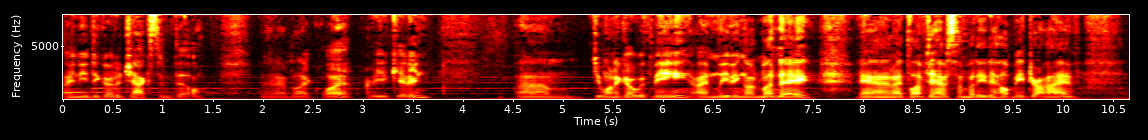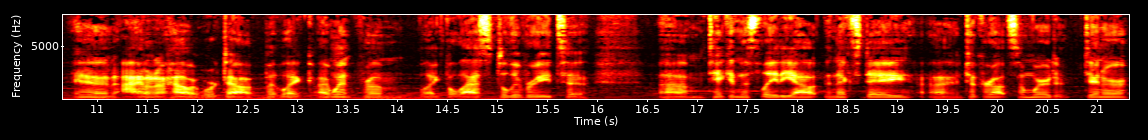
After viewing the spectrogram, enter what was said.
I need to go to Jacksonville." And I'm like, "What? Are you kidding?" Um, do you want to go with me? I'm leaving on Monday, and I'd love to have somebody to help me drive. And I don't know how it worked out, but like I went from like the last delivery to um, taking this lady out the next day. I took her out somewhere to dinner,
